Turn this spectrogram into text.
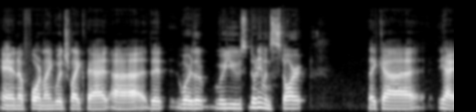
in a foreign language like that. Uh, that where the where you don't even start. Like, uh, yeah,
